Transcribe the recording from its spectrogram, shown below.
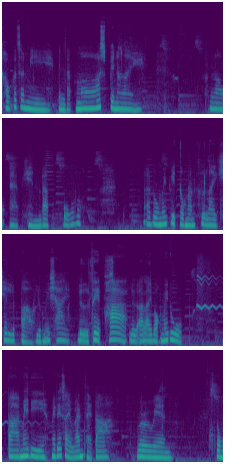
เขาก็จะมีเป็นแบบมอสเป็นอะไร เราแอบเห็นแบบโอ้อะดูไม่ผิดตรงนั้นคือไลเคนหรือเปล่าหรือไม่ใช่ หรือเศษผ้าหรืออะไรบอกไม่ถูก ตาไม่ดีไม่ได้ใส่แว่นสายตา บริเวณ ตรง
